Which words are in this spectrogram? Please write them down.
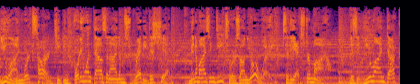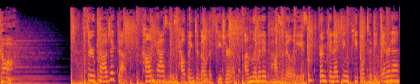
Uline works hard keeping 41,000 items ready to ship, minimizing detours on your way to the extra mile. Visit uline.com. Through Project Up, Comcast is helping to build a future of unlimited possibilities. From connecting people to the internet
